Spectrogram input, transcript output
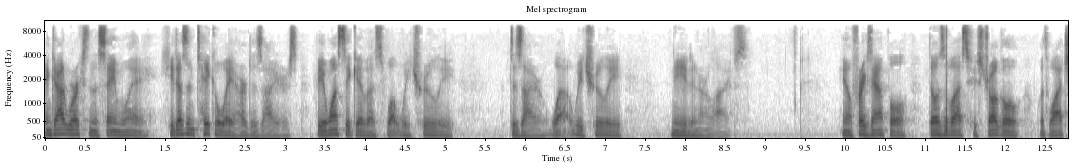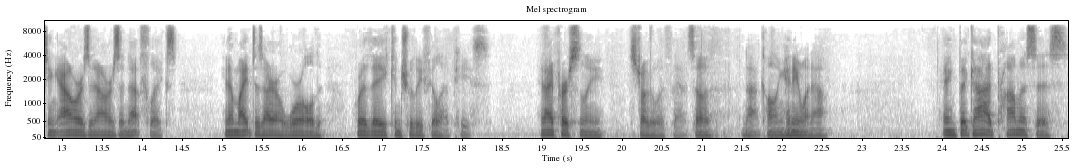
And God works in the same way. He doesn't take away our desires, but He wants to give us what we truly desire, what we truly need in our lives. You know, for example, those of us who struggle with watching hours and hours of Netflix, you know, might desire a world where they can truly feel at peace. And I personally struggle with that, so I'm not calling anyone out. And but God promises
